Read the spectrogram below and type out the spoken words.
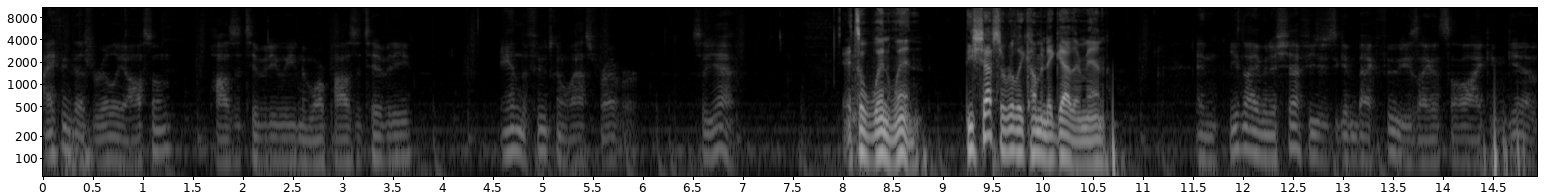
I think that's really awesome. Positivity leading to more positivity, and the food's gonna last forever. So yeah, It's a win win. These chefs are really coming together, man. and he's not even a chef. He's just giving back food. He's like, that's all I can give.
